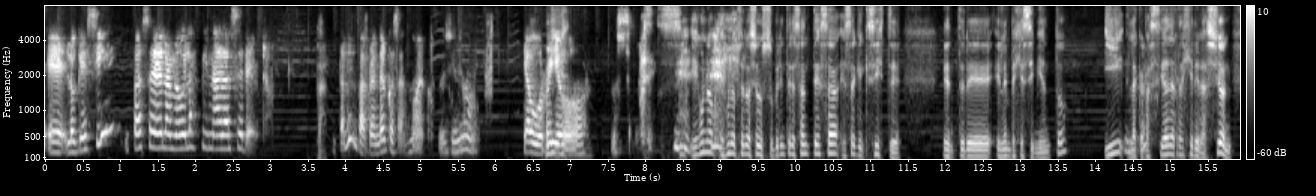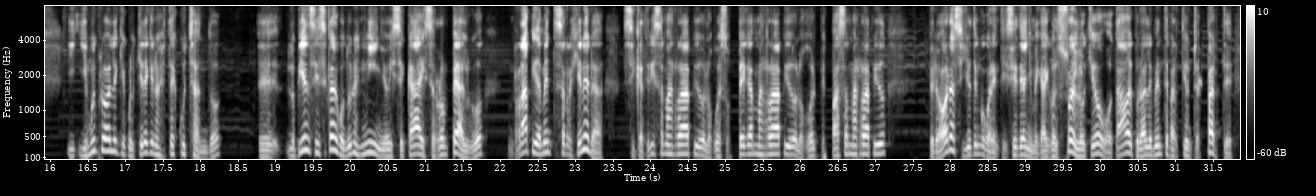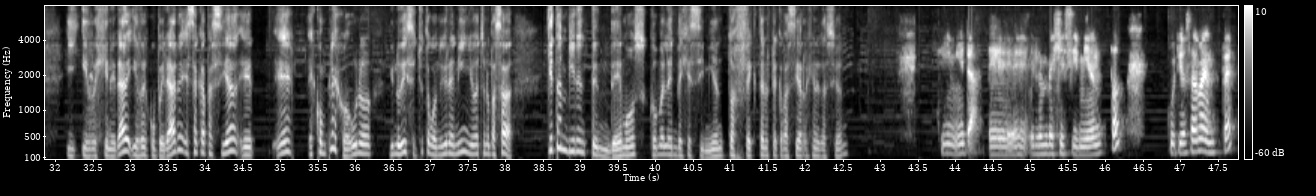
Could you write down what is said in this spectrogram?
eh, lo que sí pasa de la médula espinal al cerebro. También para aprender cosas nuevas, si no, qué aburrido, no sé. Sí, es una, es una observación súper interesante esa, esa que existe entre el envejecimiento y la capacidad de regeneración. Y, es muy probable que cualquiera que nos esté escuchando eh, lo piense y dice, claro, cuando uno es niño y se cae y se rompe algo, rápidamente se regenera, cicatriza más rápido, los huesos pegan más rápido, los golpes pasan más rápido, pero ahora, si yo tengo 47 años, me caigo al suelo, quedo botado y probablemente partido en tres partes. Y, regenerar y recuperar esa capacidad eh, es, complejo. Uno, y uno dice, chuta, cuando yo era niño esto no pasaba. ¿Qué también entendemos cómo el envejecimiento afecta nuestra capacidad de regeneración? Sí, mira, eh, el envejecimiento, curiosamente,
